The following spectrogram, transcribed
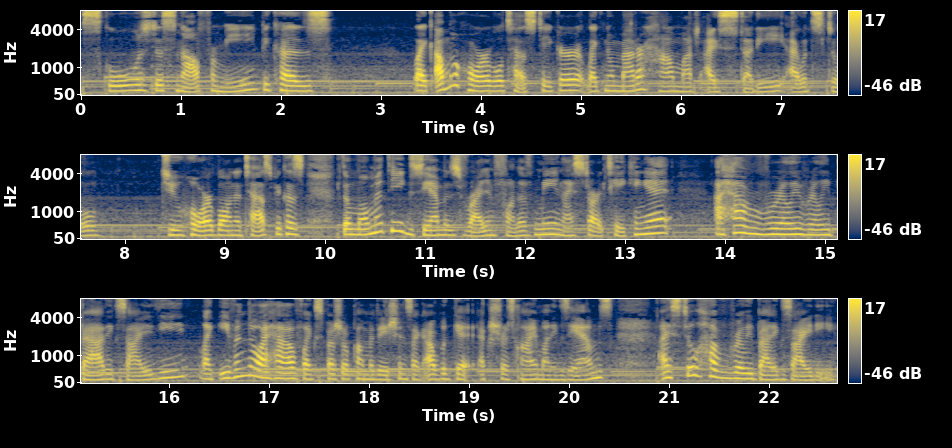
school was just not for me because like I'm a horrible test taker. Like no matter how much I study, I would still do horrible on a test because the moment the exam is right in front of me and I start taking it, I have really, really bad anxiety. Like, even though I have like special accommodations, like I would get extra time on exams, I still have really bad anxiety.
